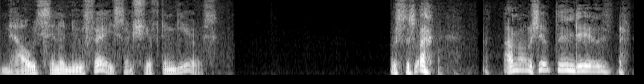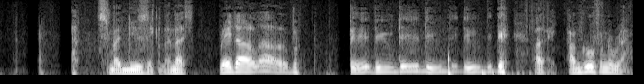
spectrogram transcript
Now it's in a new phase. I'm shifting gears. What's this? Ah, I'm on shifting gears. It's my music, my mess. Radar love. All right, I'm goofing around.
